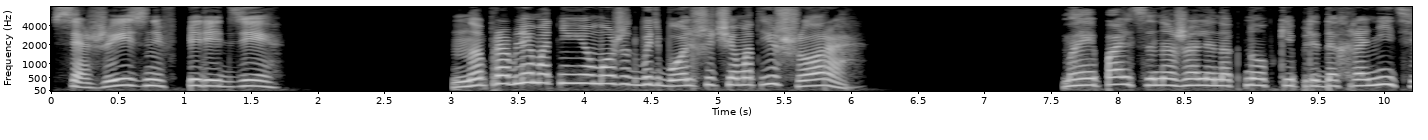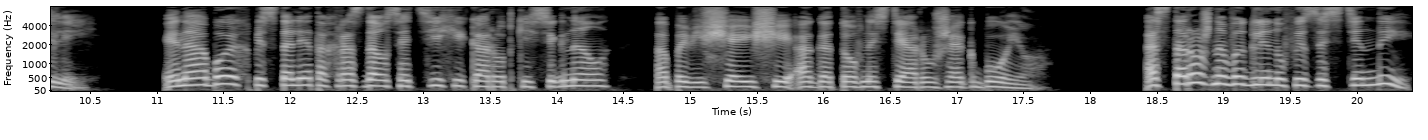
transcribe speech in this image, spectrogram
вся жизнь впереди. Но проблем от нее может быть больше, чем от Ешора. Мои пальцы нажали на кнопки предохранителей, и на обоих пистолетах раздался тихий короткий сигнал, оповещающий о готовности оружия к бою. Осторожно выглянув из-за стены,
